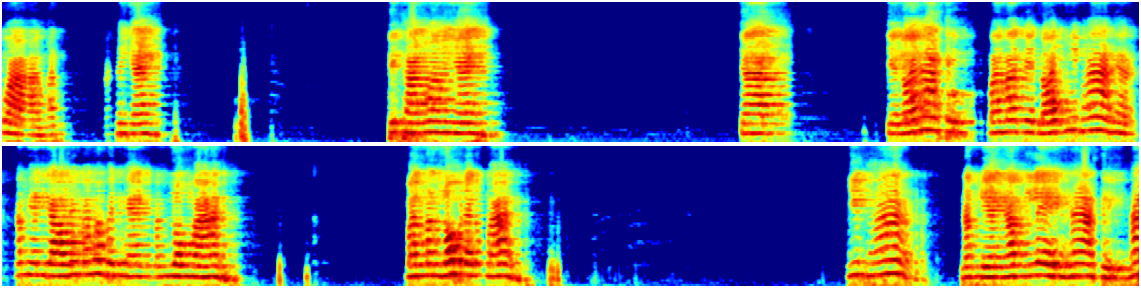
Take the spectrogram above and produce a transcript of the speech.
กว่ามันมันเป็นไงทิศทางมันเป็นไง จากเจ็ดร้อยห้าสิบมันมาเจ็ดร้อยยี่ห้าเนี่ยนักเรียนเดาได้ไหมว่าเป็นไง มันลงมา มันมันลบอะไรลงมายี่ห้านักเรียนครับเลขห้าสิบห้า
